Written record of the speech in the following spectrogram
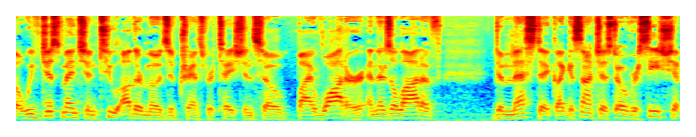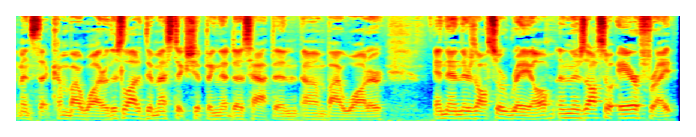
But we've just mentioned two other modes of transportation. So by water, and there's a lot of domestic, like it's not just overseas shipments that come by water. There's a lot of domestic shipping that does happen um, by water, and then there's also rail, and there's also air freight,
